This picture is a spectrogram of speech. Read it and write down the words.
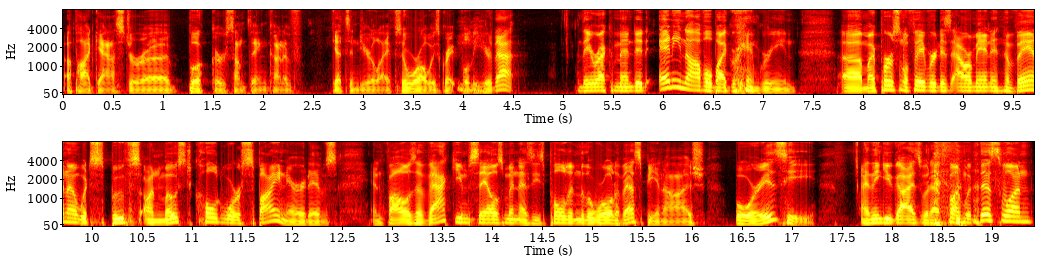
a podcast or a book or something kind of gets into your life. So we're always grateful to hear that. They recommended any novel by Graham Greene. Uh, my personal favorite is Our Man in Havana, which spoofs on most Cold War spy narratives and follows a vacuum salesman as he's pulled into the world of espionage. Or is he? I think you guys would have fun with this one.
